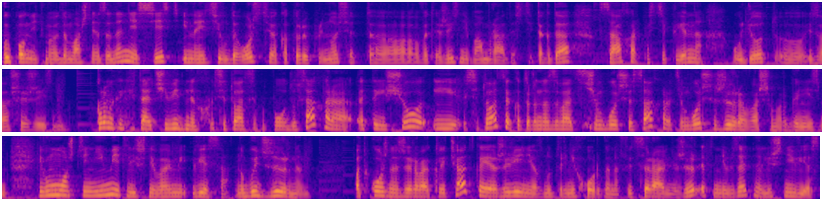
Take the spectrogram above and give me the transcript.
выполнить мое домашнее задание, сесть и найти удовольствия, которые приносят э, в этой жизни вам радость. И тогда сахар постепенно уйдет из вашей жизни. Кроме каких-то очевидных ситуаций по поводу сахара, это еще и ситуация, которая называется «чем больше сахара, тем больше жира в вашем организме». И вы можете не иметь лишнего веса, но быть жирным. Подкожная жировая клетчатка и ожирение внутренних органов, висцеральный жир – это не обязательно лишний вес.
